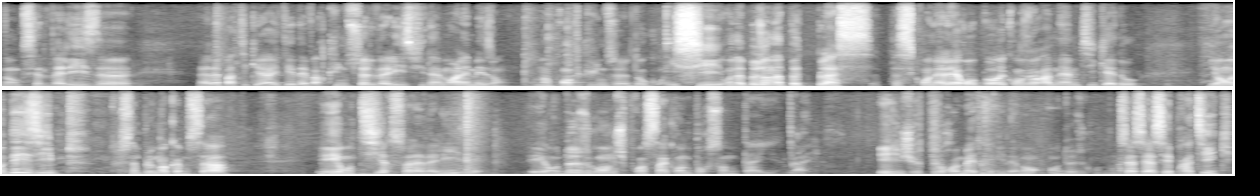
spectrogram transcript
donc cette valise... Euh, la particularité d'avoir qu'une seule valise finalement à la maison. On n'en prend qu'une seule. Donc ici, on a besoin d'un peu de place parce qu'on est à l'aéroport et qu'on veut ramener un petit cadeau. Et on dézippe tout simplement comme ça, et on tire sur la valise, et en deux secondes, je prends 50% de taille. Et je peux remettre évidemment en deux secondes. Donc ça, c'est assez pratique.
